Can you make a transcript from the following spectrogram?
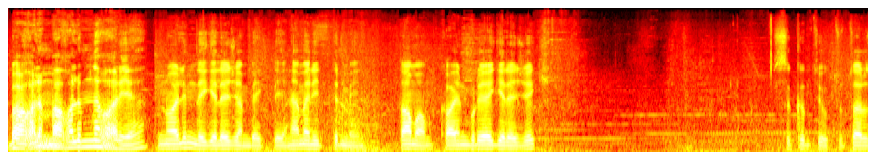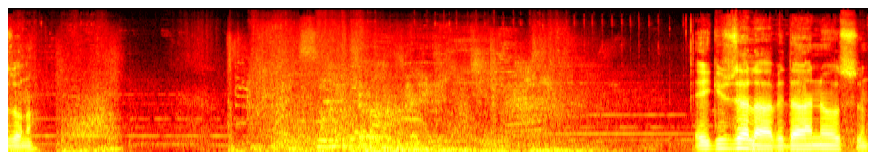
Bakalım bakalım ne var ya. Şunu alayım da geleceğim bekleyin. Hemen ittirmeyin. Tamam Kayn buraya gelecek. Sıkıntı yok tutarız onu. E güzel abi daha ne olsun.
